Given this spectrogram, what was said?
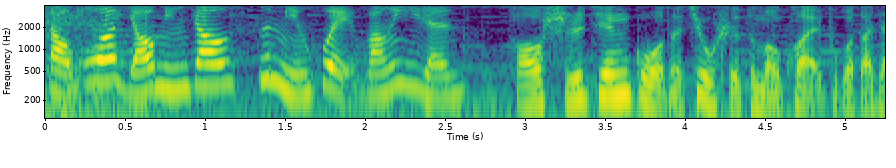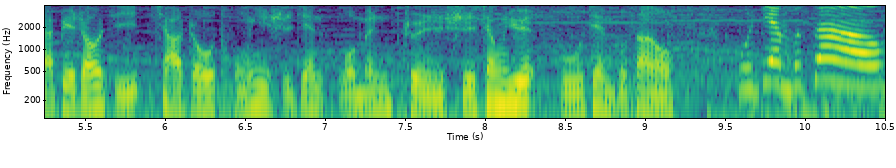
导播姚明钊、孙明慧、王怡人。好，时间过得就是这么快。不过大家别着急，下周同一时间我们准时相约，不见不散哦！不见不散哦！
